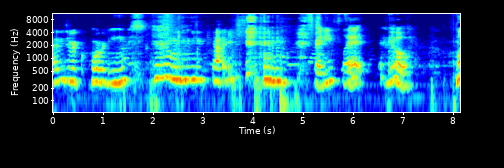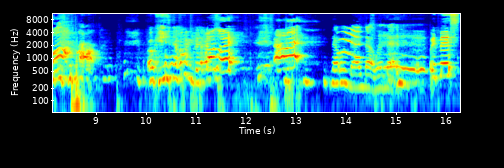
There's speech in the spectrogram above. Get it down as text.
I was recording. guys. Ready, set, go. okay, that one bad. That one bad. That one bad. we missed.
